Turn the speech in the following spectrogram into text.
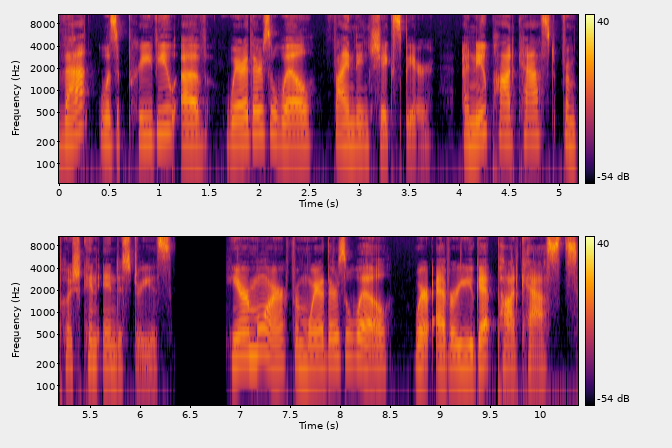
That was a preview of Where There's a Will Finding Shakespeare, a new podcast from Pushkin Industries. Hear more from Where There's a Will wherever you get podcasts.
